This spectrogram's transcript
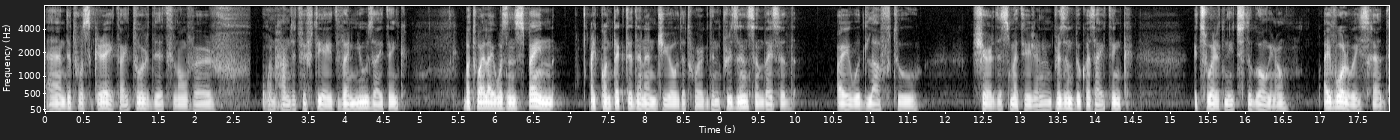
And it was great. I toured it in over 158 venues, I think. But while I was in Spain, I contacted an NGO that worked in prisons, and I said I would love to share this material in prison because I think it's where it needs to go, you know. I've always had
